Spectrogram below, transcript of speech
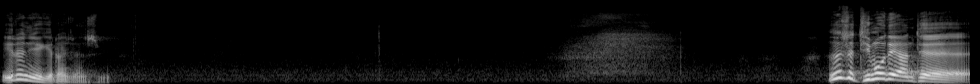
이런 얘기를 하지 않습니까? 그래서 디모데한테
